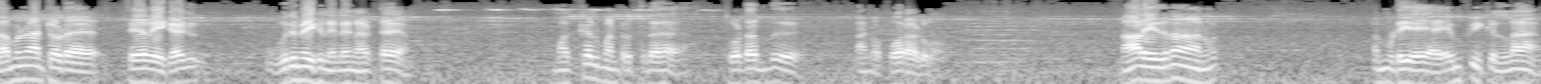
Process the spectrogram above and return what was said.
தமிழ்நாட்டோட தேவைகள் உரிமைகள் நிலைநாட்ட மக்கள் மன்றத்தில் தொடர்ந்து நாங்கள் போராடுவோம். நாளைய தினம் நம்முடைய எம்பிக்கள்லாம்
